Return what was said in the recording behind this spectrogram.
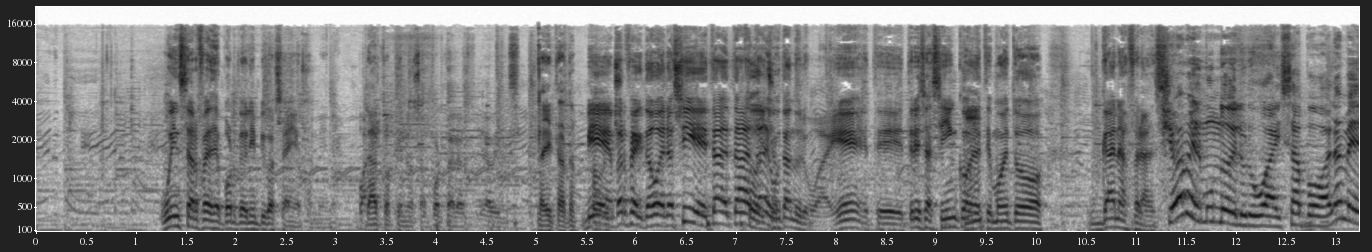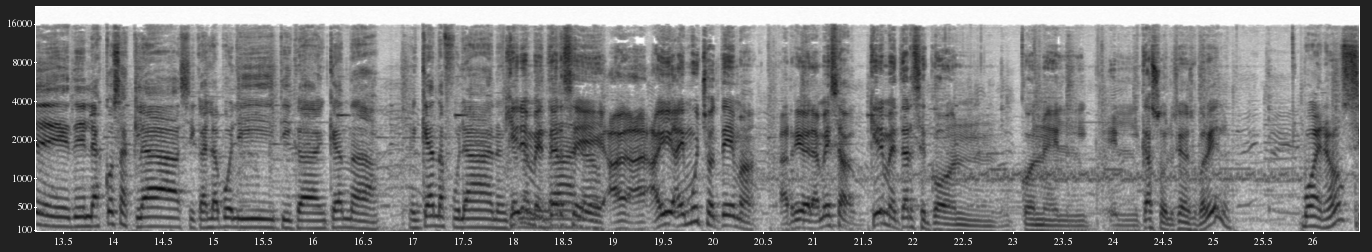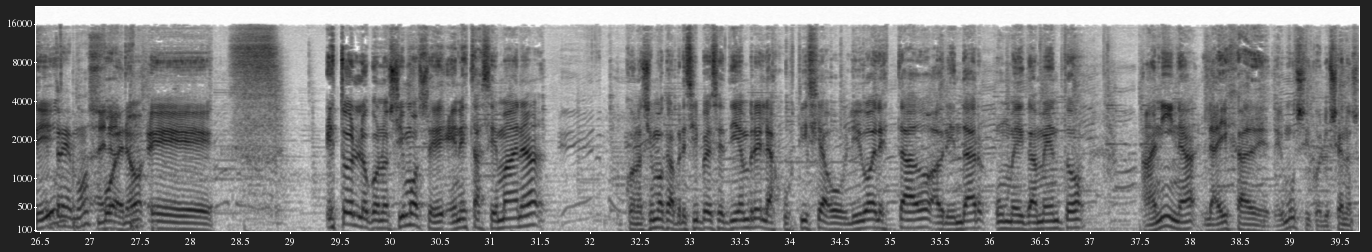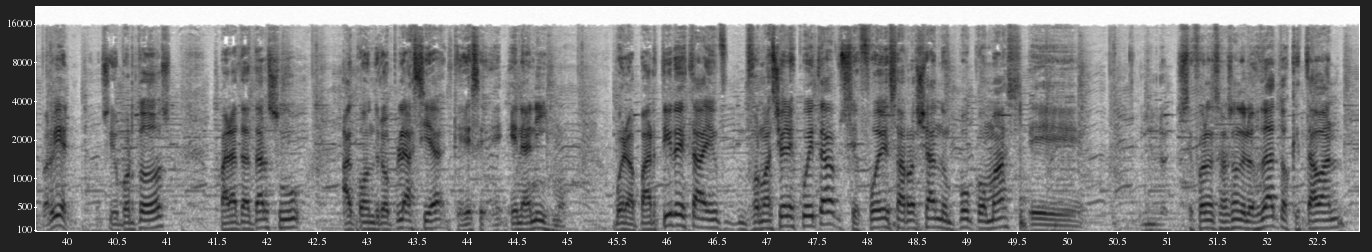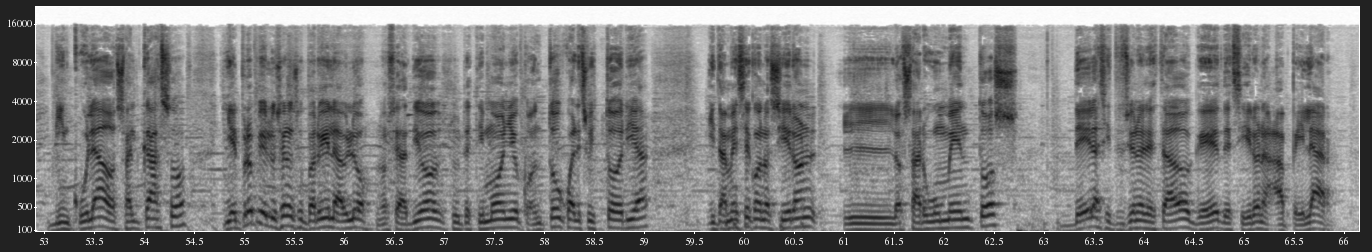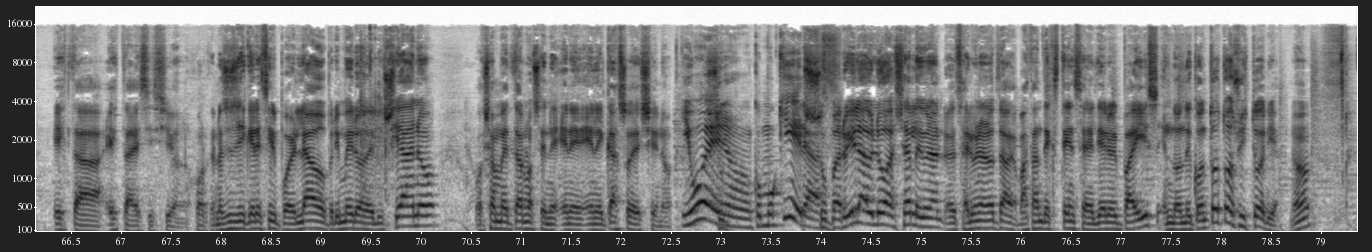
Windsurf es deporte olímpico hace años también. eh. Datos que nos aporta la, la Vinci. ahí está. todo Bien, hecho. perfecto. Bueno, sí, está, está, Todo está debutando Uruguay. ¿eh? Este, 3 a 5 en este momento gana Francia. Llévame al mundo del Uruguay, Sapo. Hablame de, de las cosas clásicas, la política, en qué anda, en qué anda fulano. En qué Quieren anda meterse, Mengano. a- a- hay, hay mucho tema arriba de la mesa. ¿Quieren meterse con, con el, el caso de Luciano Superviel? Bueno, Sí. entremos. Bueno, eh, esto lo conocimos eh, en esta semana. Conocimos que a principios de septiembre la justicia obligó al Estado a brindar un medicamento a Nina, la hija de- del músico Luciano Superviel, conocido por todos, para tratar su acondroplasia, que es eh, enanismo. Bueno, a partir de esta inf- información escueta se fue desarrollando un poco más, eh, se fueron desarrollando los datos que estaban vinculados al caso y el propio Luciano Superviel habló, o sea, dio su testimonio, contó cuál es su historia y también se conocieron los argumentos de las instituciones del Estado que decidieron apelar esta, esta decisión, Jorge. No sé si querés ir por el lado primero de Luciano o ya meternos en, en- en el caso de lleno. Y bueno, como quieras. Superviel habló ayer, le dio una- salió una nota bastante extensa en el diario El País, en donde contó toda su historia, ¿no?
